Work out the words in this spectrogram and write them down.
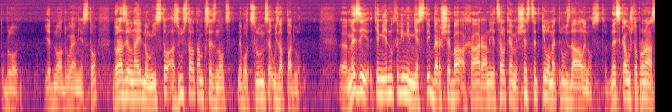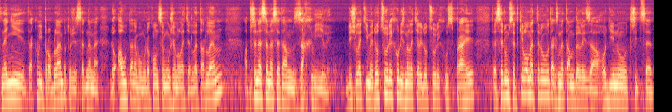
To bylo jedno a druhé město. Dorazil na jedno místo a zůstal tam přes noc, neboť slunce už zapadlo. E, mezi těmi jednotlivými městy Beršeba a Cháran je celkem 600 kilometrů vzdálenost. Dneska už to pro nás není takový problém, protože sedneme do auta nebo dokonce můžeme letět letadlem a přeneseme se tam za chvíli. Když letíme do Curychu, když jsme letěli do Curychu z Prahy, to je 700 kilometrů, tak jsme tam byli za hodinu 30,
